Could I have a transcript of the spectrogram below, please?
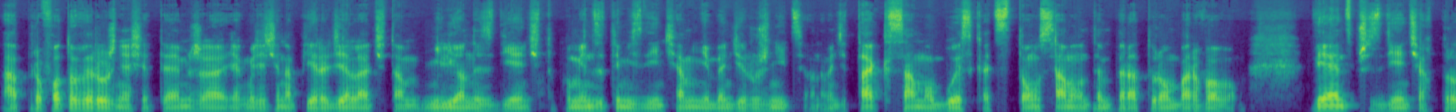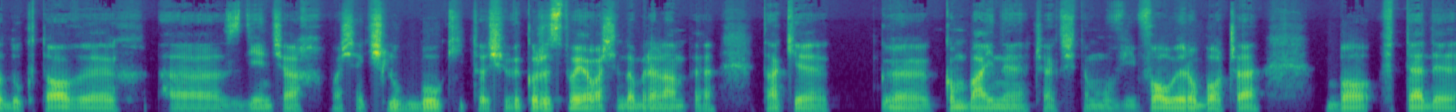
a Profoto wyróżnia się tym, że jak będziecie napierdzielać tam miliony zdjęć, to pomiędzy tymi zdjęciami nie będzie różnicy, ona będzie tak samo błyskać z tą samą temperaturą barwową. Więc przy zdjęciach produktowych, e, zdjęciach właśnie jakieś lookbooki, to się wykorzystuje właśnie dobre lampy, takie kombajny, czy jak się tam mówi, woły robocze, bo wtedy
